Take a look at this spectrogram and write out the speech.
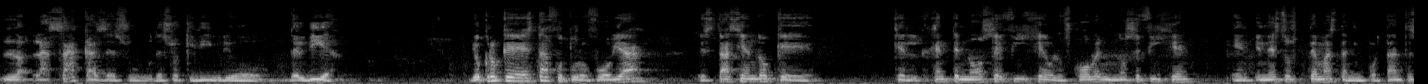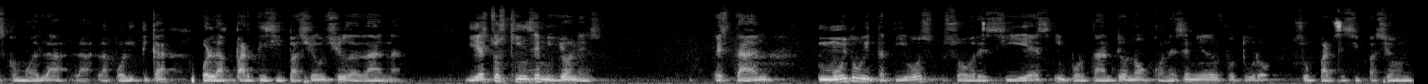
la, sacas de su, de su equilibrio del día. Yo creo que esta futurofobia está haciendo que que la gente no se fije o los jóvenes no se fijen en, estos temas tan importantes como es la, la, política o la participación ciudadana. Y estos 15 millones están muy dubitativos sobre si es importante o no, con ese miedo al futuro, su participación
